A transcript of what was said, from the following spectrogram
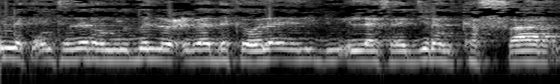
inaka in tadarhum yudiluu cibaadaka walaa yaliduu ilaa faajiran kafaaran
